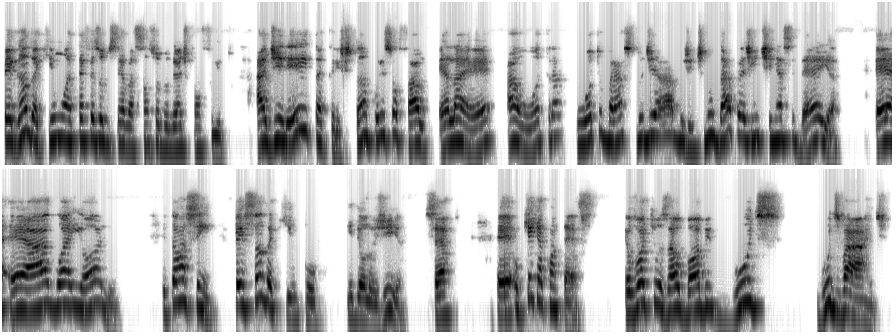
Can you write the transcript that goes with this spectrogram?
pegando aqui, um até fez observação sobre o grande conflito. A direita cristã, por isso eu falo, ela é a outra, o outro braço do diabo, gente. Não dá para a gente ir nessa ideia. É, é água e óleo. Então, assim, pensando aqui um pouco em ideologia, certo? É, o que que acontece? eu vou aqui usar o Bob Goods, Goodsvard,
